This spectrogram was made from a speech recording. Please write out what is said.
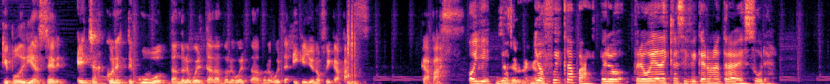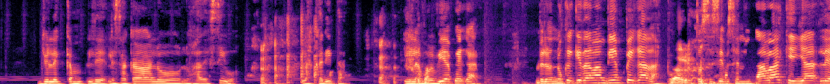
que podrían ser hechas con este cubo dándole vuelta, dándole vuelta, dándole vuelta y que yo no fui capaz capaz. Oye, yo, yo fui capaz, pero, pero voy a desclasificar una travesura. Yo le, le, sacaba los adhesivos, las caritas, y las volvía a pegar. Pero nunca quedaban bien pegadas. Entonces se, notaba que ya le,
